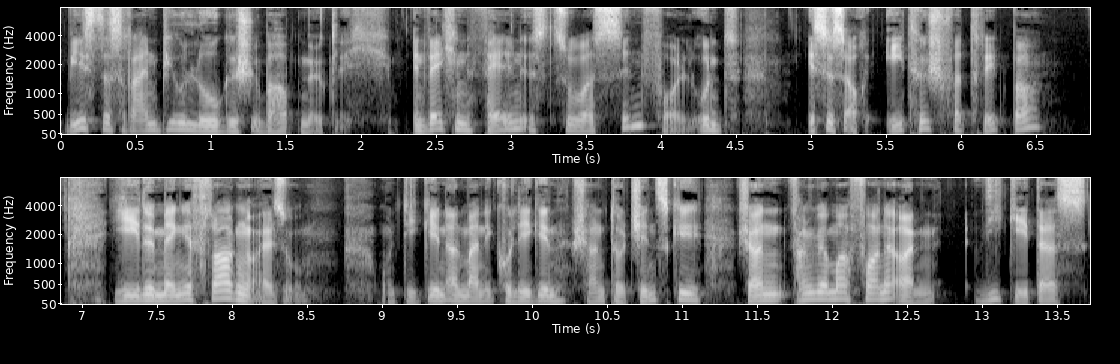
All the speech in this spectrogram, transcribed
Wie ist das rein biologisch überhaupt möglich? In welchen Fällen ist sowas sinnvoll? Und ist es auch ethisch vertretbar? Jede Menge Fragen also. Und die gehen an meine Kollegin Shan Toczynski. Shan, fangen wir mal vorne an. Wie geht das?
